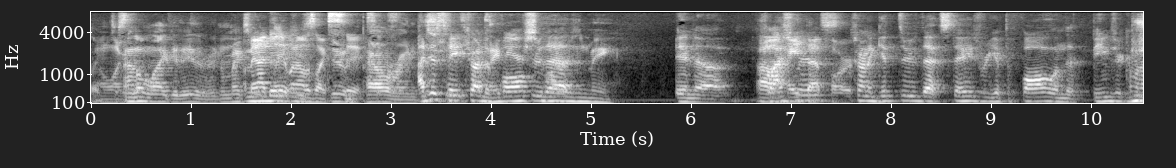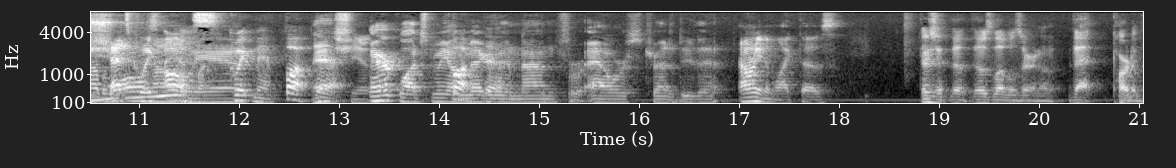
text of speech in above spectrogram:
I don't like I it. don't like it either. It makes I mean, me I did it when I was, like, doing six. Power It's- Rangers. I just hate trying to Maybe fall you're through smarter that than me. in uh, Oh, I hate that part. Trying to get through that stage where you have to fall and the beams are coming out the That's walls. quick, Oh, man. my- Yeah. quick man. Fuck That that. shit. Eric watched me Fuck on Mega that. Man 9 for hours try to do that. I don't even like those. There's a, th- those levels are in a, that part of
